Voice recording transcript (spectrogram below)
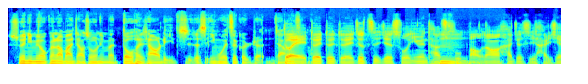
所以你没有跟老板讲说你们都很想要离职的是因为这个人这样？对对对对，就直接说因为他粗暴，然后他就是还有一些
